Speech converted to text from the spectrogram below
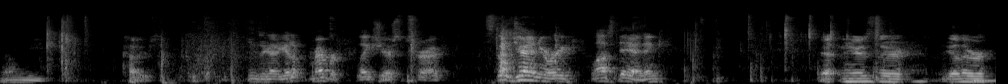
Now we need cutters. Means I gotta get up. Remember, like, share, subscribe. It's still January. Last day, I think. Yeah, and here's their the other.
